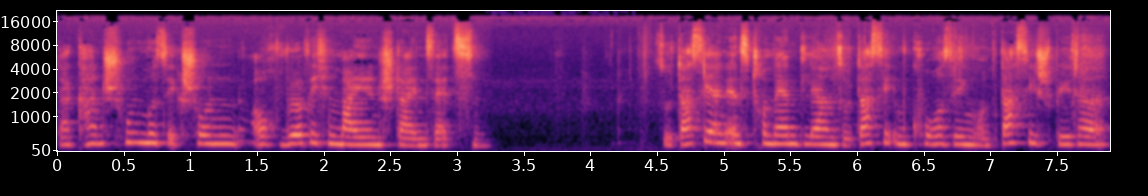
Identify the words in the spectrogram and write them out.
Da kann Schulmusik schon auch wirklich einen Meilenstein setzen sodass sie ein Instrument lernen, sodass sie im Chor singen und dass sie später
